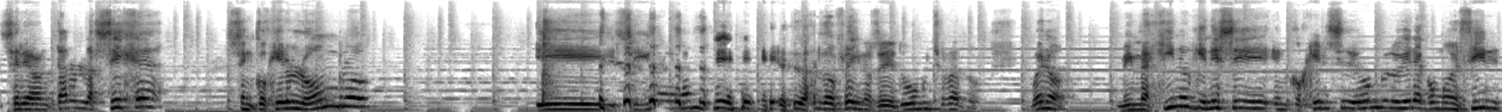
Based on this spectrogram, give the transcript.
se levantaron las cejas, se encogieron los hombros y siguió adelante Eduardo Frei, no se detuvo mucho rato. Bueno, me imagino que en ese encogerse de hombros era como decir,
